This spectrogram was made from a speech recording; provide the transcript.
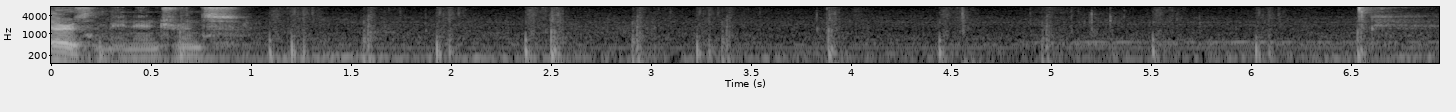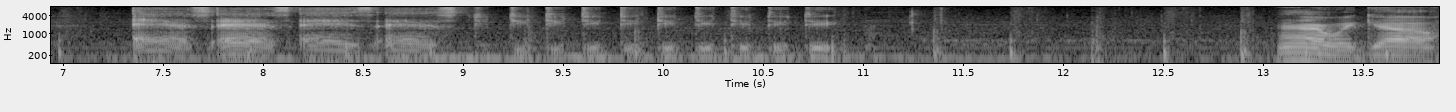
There's the main entrance. Ass, ass, ass, ass. Do, do, do, do, do, do, do, do. There we go.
